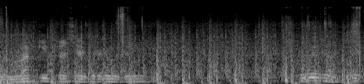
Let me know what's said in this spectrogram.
നമ്മൾക്ക് ഈ പ്രാവശ്യം എടുത്തെടുക്കാൻ പറ്റുന്നു ഒരു സത്യം.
